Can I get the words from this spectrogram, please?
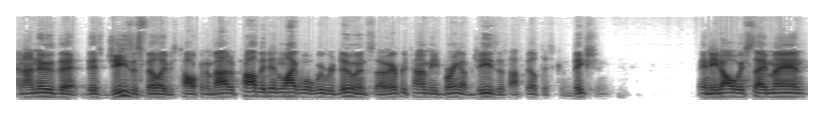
And I knew that this Jesus fellow he was talking about probably didn't like what we were doing. So every time he'd bring up Jesus, I felt this conviction. And he'd always say, man,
